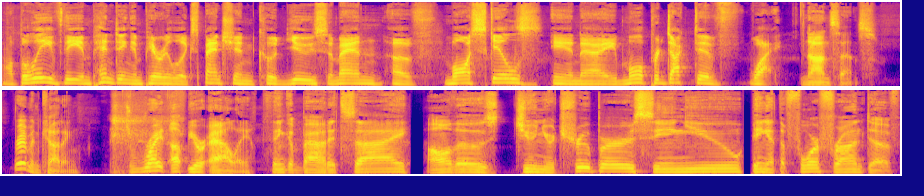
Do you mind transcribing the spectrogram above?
I believe the impending Imperial expansion could use a man of my skills in a more productive way. Nonsense. Ribbon cutting. It's right up your alley. Think about it, Sai. All those junior troopers seeing you being at the forefront of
